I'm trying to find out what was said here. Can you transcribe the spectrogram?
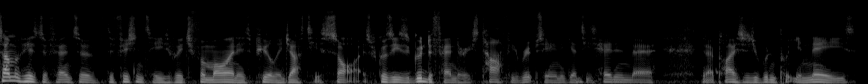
some of his defensive deficiencies, which for mine is purely just his size, because he's a good defender, he's tough, he rips in, he gets his head in there, you know, places you wouldn't put your knees.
